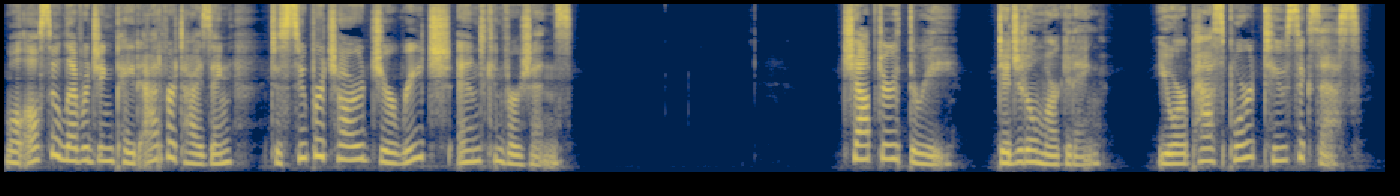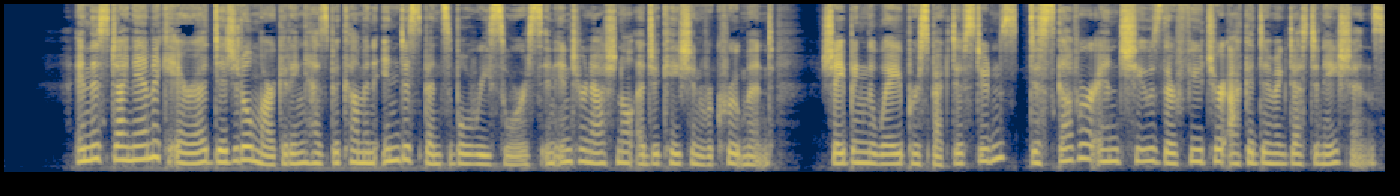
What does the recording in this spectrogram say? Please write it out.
while also leveraging paid advertising to supercharge your reach and conversions. Chapter 3 Digital Marketing Your Passport to Success. In this dynamic era, digital marketing has become an indispensable resource in international education recruitment, shaping the way prospective students discover and choose their future academic destinations.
